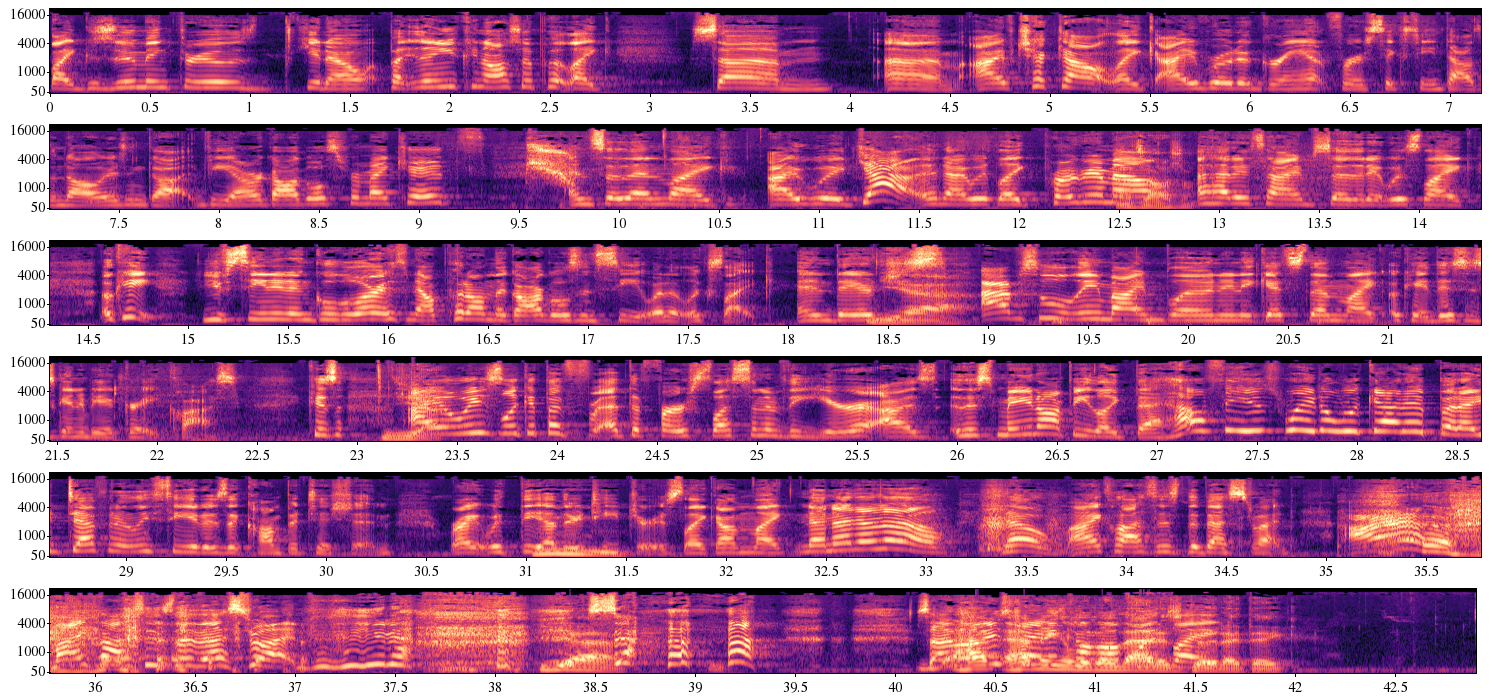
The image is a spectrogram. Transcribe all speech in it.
like zooming through, you know, but then you can also put like some um, I've checked out like I wrote a grant for sixteen thousand dollars and got VR goggles for my kids. And so then like I would yeah, and I would like program That's out awesome. ahead of time so that it was like, okay, you've seen it in Google Earth, now put on the goggles and see what it looks like. And they're just Yeah. absolutely mind blown and it gets them like, okay, this is going to be a great class. Cuz I always look at the at the first lesson of the year as this may not be like the healthiest way to look at it, but I definitely see it as a competition, right, with the Hmm. other teachers. Like I'm like, no, no, no, no. No, my class is the best one. Ah, my class is the best one, you know. yeah. So I'm Ha- always having a little of that is good, I think.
